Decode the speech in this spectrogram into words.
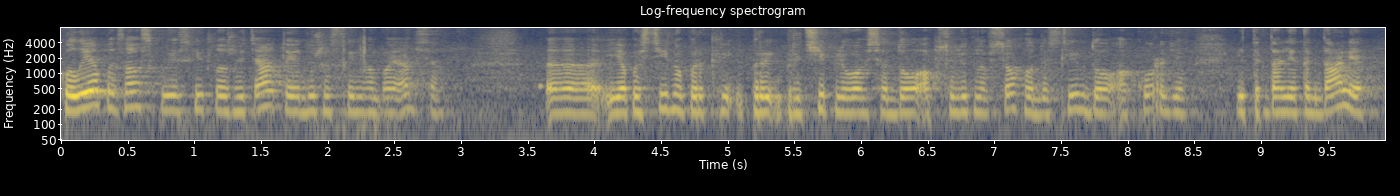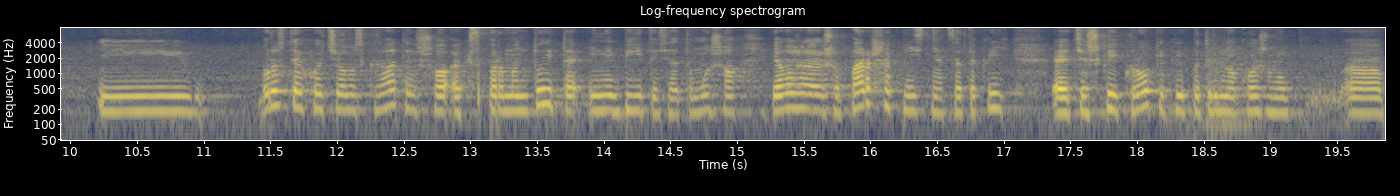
коли я писав своє світло життя, то я дуже сильно боявся. Е, Я постійно причіплювався до абсолютно всього, до слів, до акордів і так далі. І так далі. І просто я хочу вам сказати, що експериментуйте і не бійтеся, тому що я вважаю, що перша пісня це такий е, тяжкий крок, який потрібно кожному, е,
